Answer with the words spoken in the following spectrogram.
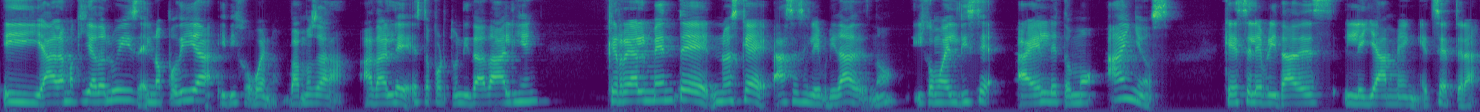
Y a la maquillado Luis, él no podía y dijo, bueno, vamos a, darle esta oportunidad a alguien que realmente no es que hace celebridades, ¿no? Y como él dice, a él le tomó años que celebridades le llamen, etc.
